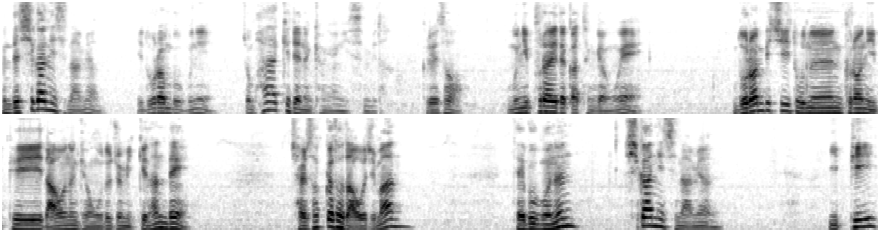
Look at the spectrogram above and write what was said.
근데 시간이 지나면 이 노란 부분이 좀 하얗게 되는 경향이 있습니다. 그래서 무늬 프라이드 같은 경우에 노란빛이 도는 그런 잎이 나오는 경우도 좀 있긴 한데 잘 섞여서 나오지만 대부분은 시간이 지나면 잎이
